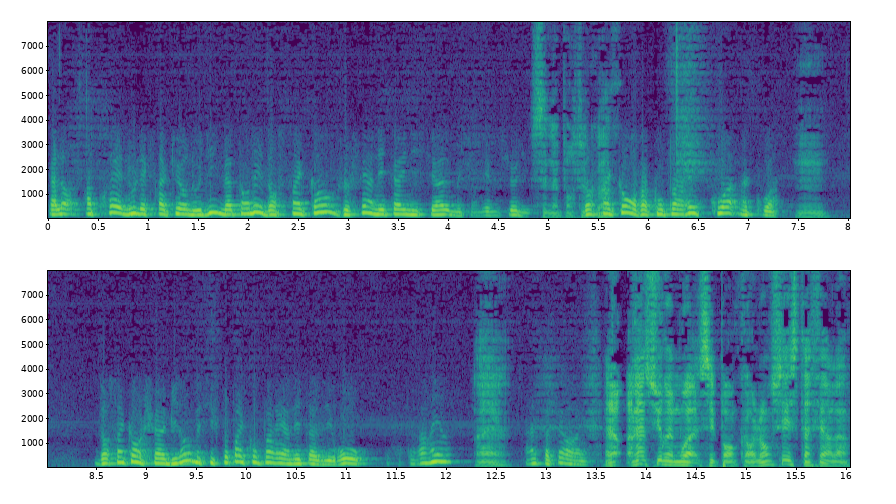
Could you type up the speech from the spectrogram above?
Alors après, nous, l'extracteur nous dit, mais attendez, dans cinq ans, je fais un état initial. Mais attendez, monsieur, C'est n'importe dans quoi. cinq ans, on va comparer quoi à quoi? Hmm. Dans cinq ans, je fais un bilan, mais si je peux pas le comparer à un état zéro, ça sert à rien. Ouais. Hein, ça sert à rien. Alors, rassurez-moi, c'est pas encore lancé cette affaire-là.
